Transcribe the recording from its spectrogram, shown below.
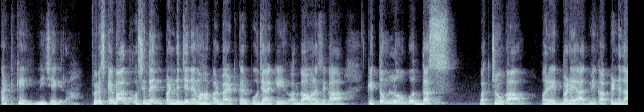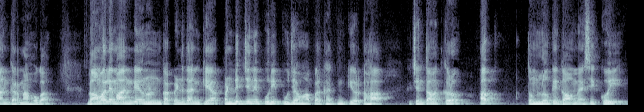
कट के नीचे गिरा। फिर उसके बाद उसी दिन पंडित जी ने वहाँ पर बैठकर पूजा की और गाँव वाले से कहा कि तुम लोगों को दस बच्चों का और एक बड़े आदमी का पिंडदान करना होगा। गाँव वाले मान गए, उन्होंने उनका पिंडदान किया। पंडित जी ने पूरी पूजा वहाँ पर खत्म की और कहा कि चिंता मत करो, अब तुम लोगों के गाँव में ऐसी कोई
